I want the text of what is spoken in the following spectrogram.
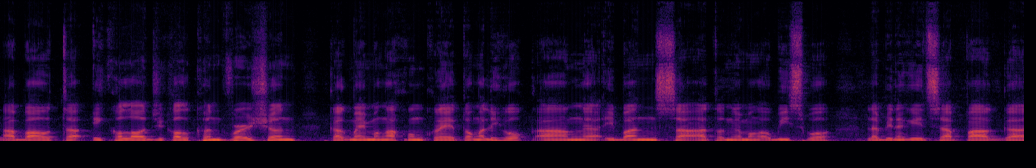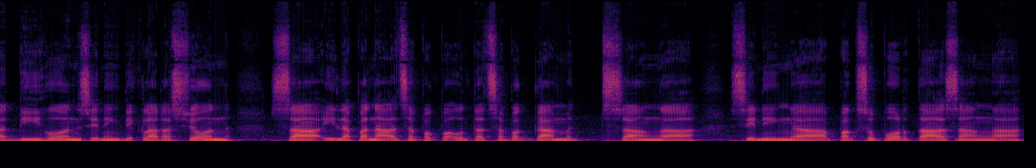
about uh, ecological conversion kag may mga konkreto nga lihok ang uh, iban sa aton nga mga obispo labi na sa pagdihon uh, sining deklarasyon sa ila panaad sa pagpauntat sa paggamit sang uh, sining uh, pagsuporta sang uh,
